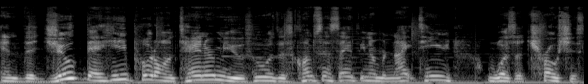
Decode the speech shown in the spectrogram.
and the juke that he put on Tanner Muse, who was this Clemson safety number 19, was atrocious.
